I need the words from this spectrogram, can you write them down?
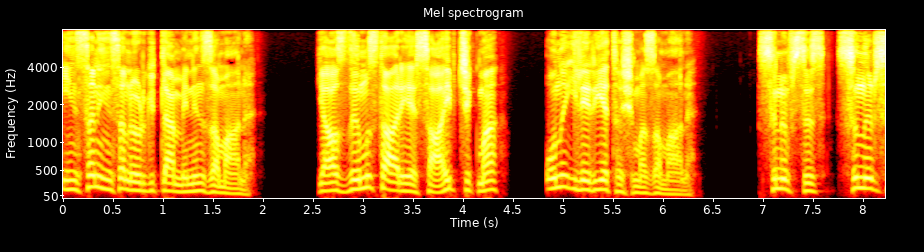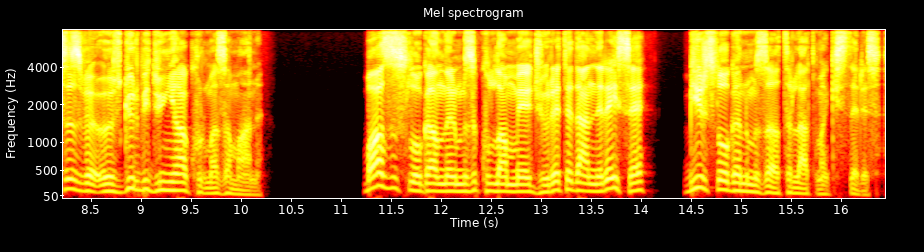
insan insan örgütlenmenin zamanı. Yazdığımız tarihe sahip çıkma, onu ileriye taşıma zamanı. Sınıfsız, sınırsız ve özgür bir dünya kurma zamanı. Bazı sloganlarımızı kullanmaya cüret edenlere ise bir sloganımızı hatırlatmak isteriz.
